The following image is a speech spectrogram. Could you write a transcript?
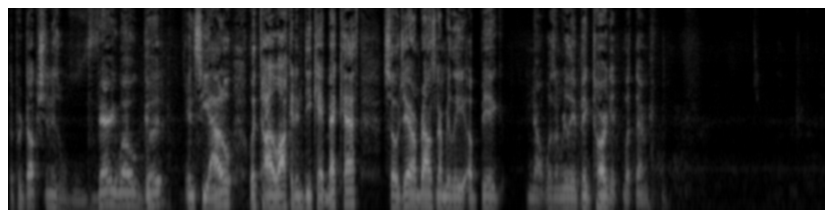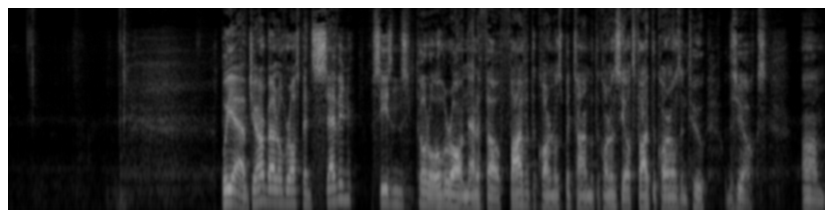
the production is very well good in Seattle with Tyler Lockett and DK Metcalf. So Jaron Brown's not really a big no, it wasn't really a big target with them. But yeah, Jaron Brown overall spent seven seasons total overall in the NFL. Five with the Cardinals, but time with the Cardinals Seahawks. Five with the Cardinals and two with the Seahawks. Um,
